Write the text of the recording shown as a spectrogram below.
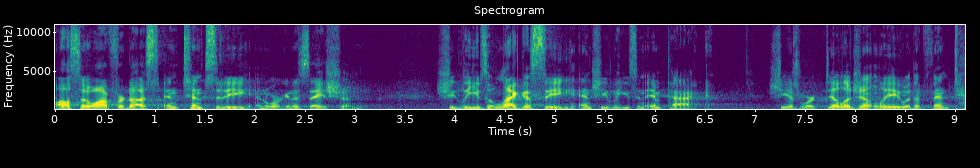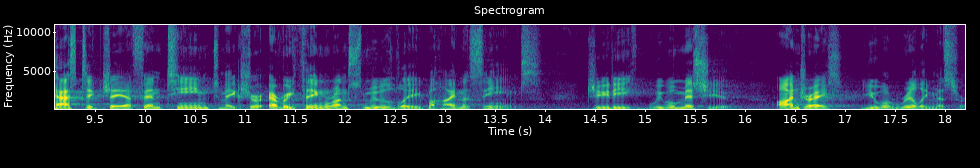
also offered us intensity and organization. She leaves a legacy and she leaves an impact. She has worked diligently with a fantastic JFN team to make sure everything runs smoothly behind the scenes. Judy, we will miss you. Andres, you will really miss her.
